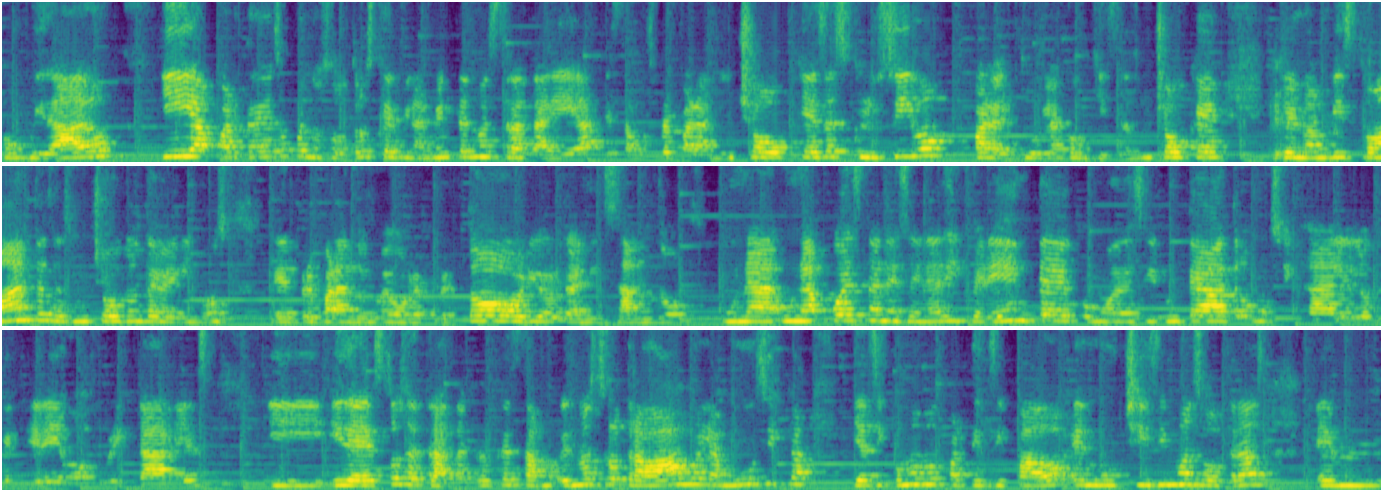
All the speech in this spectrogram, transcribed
con cuidado. Y aparte de eso, pues nosotros que finalmente es nuestra tarea, estamos preparando un show que es exclusivo para el Tour La Conquista. Es un show que, que no han visto antes, es un show donde venimos preparando un nuevo repertorio, organizando una, una puesta en escena diferente, como decir un teatro musical es lo que queremos brindarles. Y, y, de esto se trata, creo que estamos, es nuestro trabajo, la música y así como hemos participado en muchísimas otras em,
